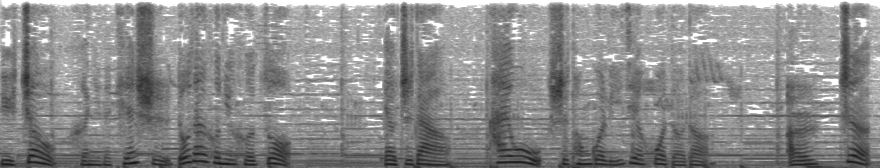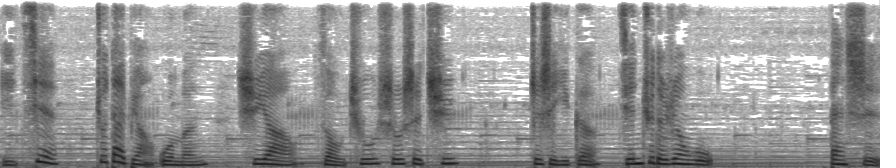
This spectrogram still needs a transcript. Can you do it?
宇宙和你的天使都在和你合作。要知道，开悟是通过理解获得的，而这一切就代表我们需要走出舒适区。这是一个。艰巨的任务，但是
